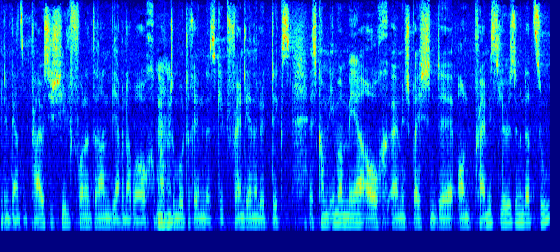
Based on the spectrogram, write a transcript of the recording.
mit dem ganzen Privacy Shield vorne dran. Wir haben aber auch mhm. Matomo drin, es gibt Friendly Analytics. Es kommen immer mehr auch ähm, entsprechende On-Premise-Lösungen dazu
